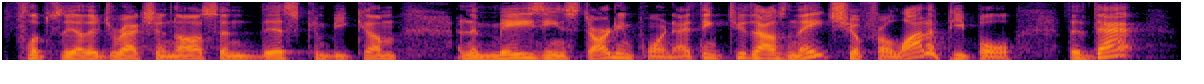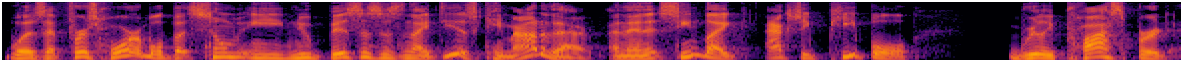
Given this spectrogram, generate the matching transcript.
flips the other direction. And all of a sudden, this can become an amazing starting point. I think 2008 showed for a lot of people that that was at first horrible, but so many new businesses and ideas came out of that. And then it seemed like actually people really prospered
